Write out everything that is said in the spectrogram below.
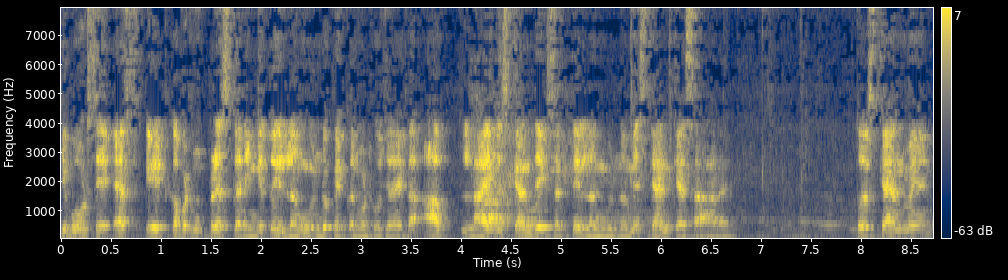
कीबोर्ड से F8 का बटन प्रेस करेंगे तो ये लंग विंडो पे कन्वर्ट हो जाएगा। आप लाइव स्कैन देख सकते हैं लंग विंडो में स्कैन कैसा आ रहा है। तो स्कैन में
